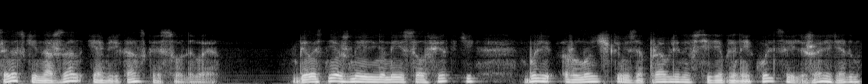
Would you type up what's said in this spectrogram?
советский нарзан и американская содовая. Белоснежные льняные салфетки были рулончиками заправлены в серебряные кольца и лежали рядом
